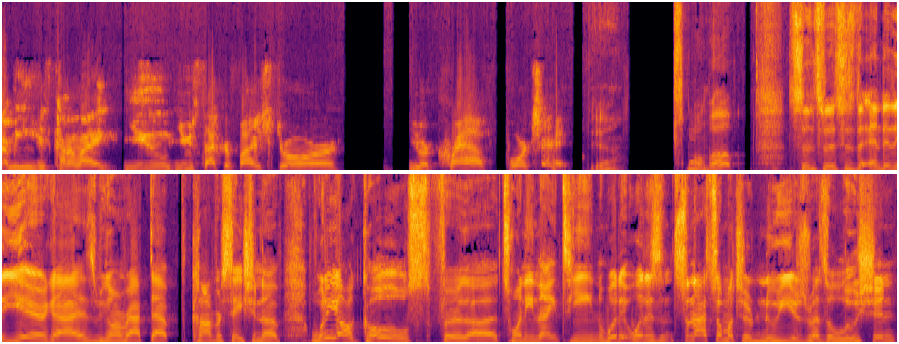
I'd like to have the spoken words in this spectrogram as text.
i mean it's kind of like you you sacrificed your your craft for a check yeah. Well, since this is the end of the year, guys, we're gonna wrap that conversation up. What are y'all goals for uh, 2019? What what is so not so much a New Year's resolution?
